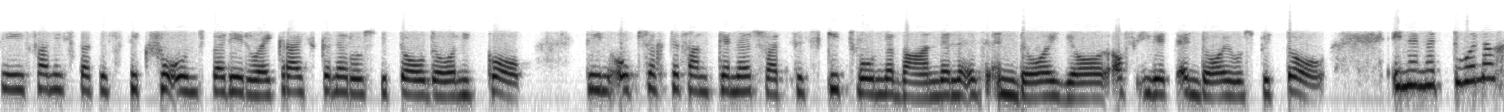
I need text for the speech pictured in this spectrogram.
sê van die statistiek vir ons by die Rooikruis Kinderhospitaal daar in die Kaap ten opsigte van kinders wat vir skietwonde behandel is in daai jaar of jy weet in daai hospitaal. En in 'n 20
